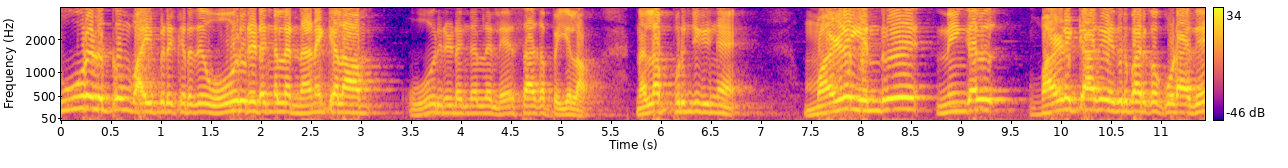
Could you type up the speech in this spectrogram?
தூறலுக்கும் வாய்ப்பு இருக்கிறது. ஓரிரு இடங்களில் நினைக்கலாம் ஓரிரு இடங்களில் லேசாக பெய்யலாம். நல்லா புரிஞ்சுக்குங்க. மழை என்று நீங்கள் மழைக்காக எதிர்பார்க்கக்கூடாது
